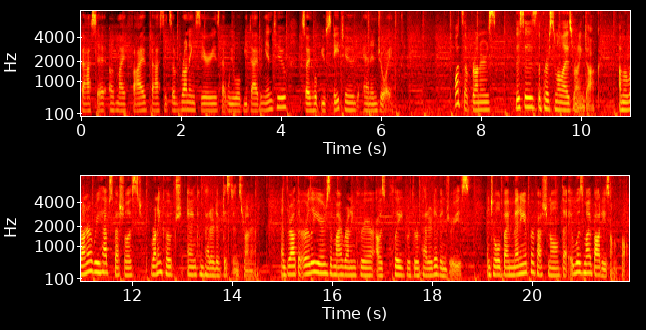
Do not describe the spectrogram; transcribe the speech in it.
facet of my five facets of running series that we will be diving into, so I hope you stay tuned and enjoy. What's up, runners? This is the Personalized Running Doc. I'm a runner rehab specialist, running coach, and competitive distance runner. And throughout the early years of my running career, I was plagued with repetitive injuries and told by many a professional that it was my body's own fault,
